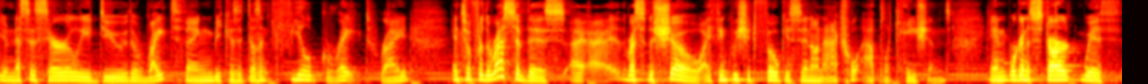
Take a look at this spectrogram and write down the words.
you know necessarily do the right thing because it doesn't feel great, right? And so for the rest of this, I, I, the rest of the show, I think we should focus in on actual applications. And we're going to start with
